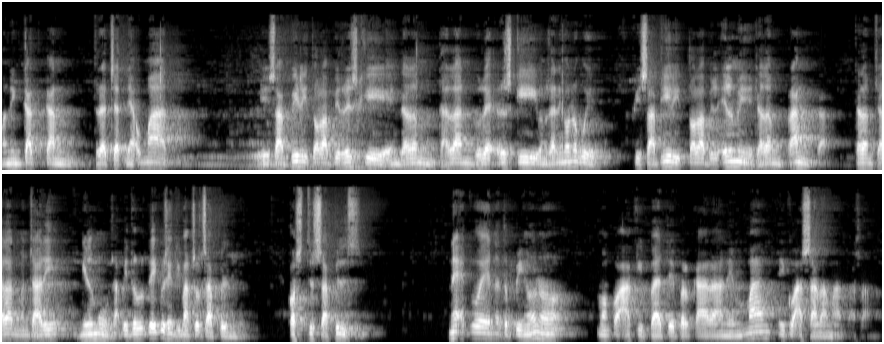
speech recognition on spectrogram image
meningkatkan derajatnya umat. Fi sabili tolabi rezeki yang dalam dalan golek rezeki bangsane ngono kuwi. Fi sabili tolabil ilmi dalam rangka dalam jalan mencari ilmu sak piturute iku sing dimaksud sabil niku. Kostus sabil. Nek kowe netepi ngono mongko akibate perkara man iku assalamat assalamat.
